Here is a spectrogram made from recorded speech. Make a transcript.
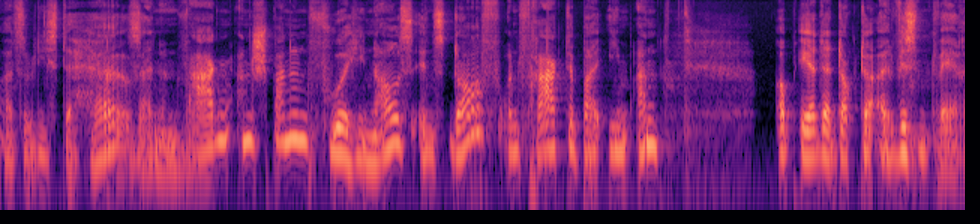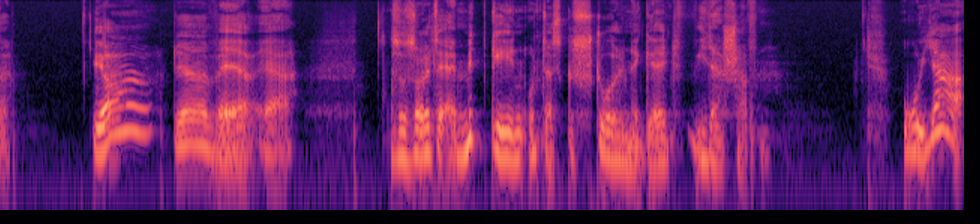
Also ließ der Herr seinen Wagen anspannen, fuhr hinaus ins Dorf und fragte bei ihm an, ob er der Doktor allwissend wäre. Ja, der wär er. So sollte er mitgehen und das gestohlene Geld wiederschaffen. Oh ja,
